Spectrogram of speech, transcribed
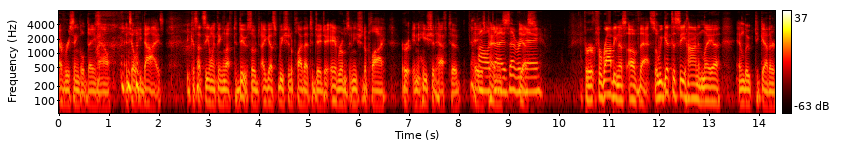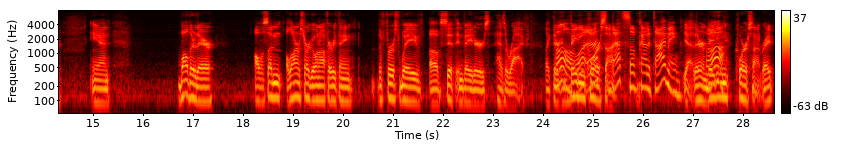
every single day now until he dies, because that's the only thing left to do. So I guess we should apply that to J.J. Abrams, and he should apply, or and he should have to pay his penance Apologize every yes, day. for for robbing us of that. So we get to see Han and Leia and Luke together, and while they're there, all of a sudden alarms start going off. Everything, the first wave of Sith invaders has arrived. Like they're Oh, invading well, Coruscant. that's some kind of timing. yeah, they're invading Ah. Coruscant, right?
